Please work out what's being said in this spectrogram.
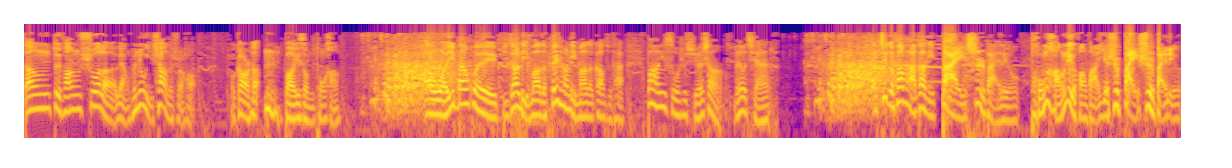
当对方说了两分钟以上的时候，我告诉他，不好意思，我们同行。啊，我一般会比较礼貌的，非常礼貌的告诉他，不好意思，我是学生，没有钱。啊，这个方法告诉你百试百灵。同行这个方法也是百试百灵。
